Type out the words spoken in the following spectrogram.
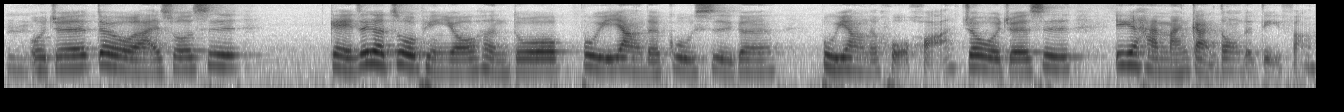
嗯，我觉得对我来说是给这个作品有很多不一样的故事跟不一样的火花，就我觉得是一个还蛮感动的地方。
